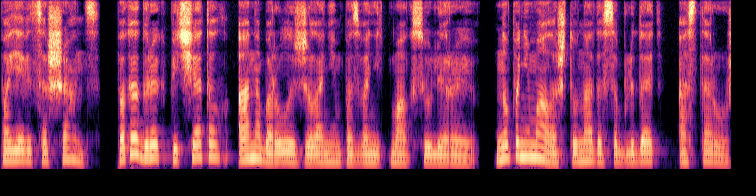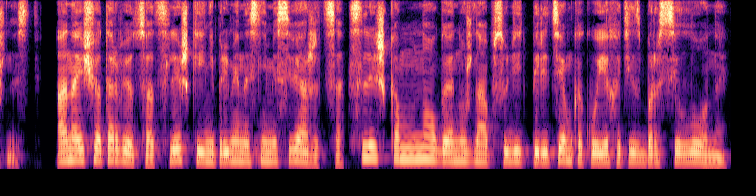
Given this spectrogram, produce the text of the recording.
появится шанс. Пока Грег печатал, Анна боролась с желанием позвонить Максу или Рэю, но понимала, что надо соблюдать осторожность. Она еще оторвется от слежки и непременно с ними свяжется. Слишком многое нужно обсудить перед тем, как уехать из Барселоны.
